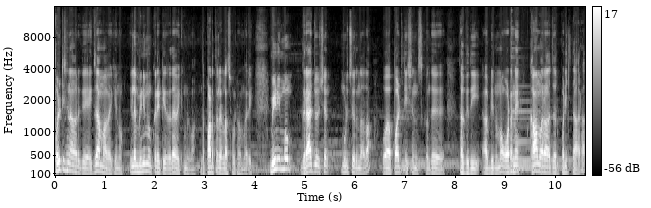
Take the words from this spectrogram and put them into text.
பொலிட்டிஷியன் அவருக்கு எக்ஸாமாக வைக்கணும். இல்லை மினிமம் கிரைட்டீரியா தான் வைக்க முடியுமா? இந்த படத்தில் எல்லாம் சொல்கிற மாதிரி. மினிமம் கிராஜுவேஷன் முடிச்சிருந்தா தான் பாலிட்டிஷியன்ஸ்க்கு வந்து தகுதி அப்படின்னா உடனே காமராஜர் படித்தாரா?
